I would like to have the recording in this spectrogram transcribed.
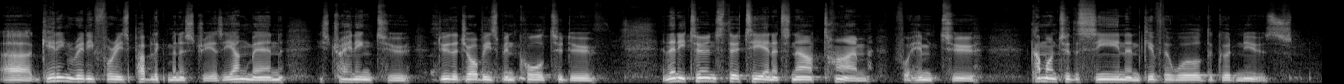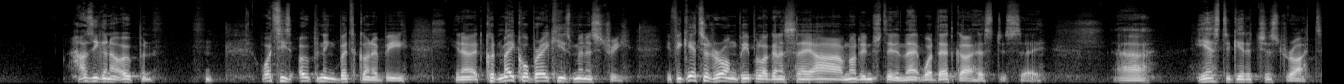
uh, getting ready for his public ministry. As a young man, he's training to do the job he's been called to do. And then he turns 30, and it's now time for him to come onto the scene and give the world the good news. How's he going to open? What's his opening bit going to be? You know, it could make or break his ministry. If he gets it wrong, people are going to say, ah, I'm not interested in that, what that guy has to say. Uh, he has to get it just right.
